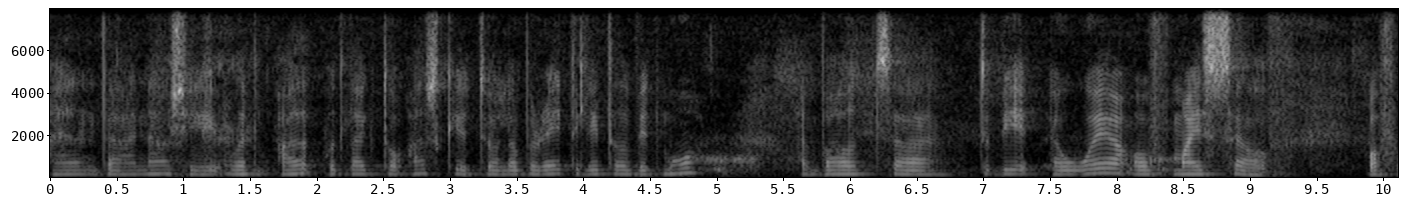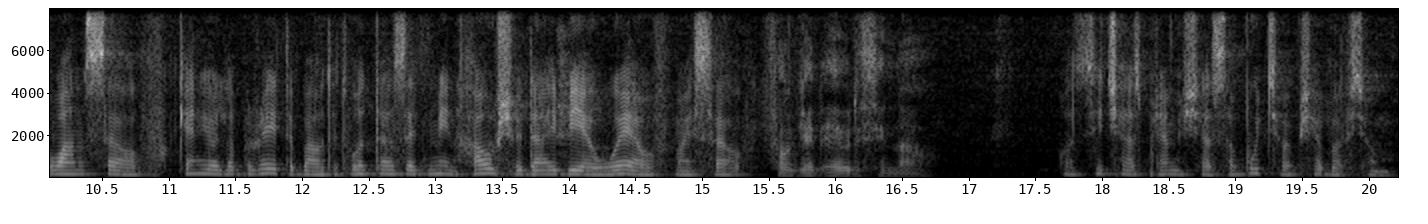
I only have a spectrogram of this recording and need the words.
And uh, now she would uh, would like to ask you to elaborate a little bit more about uh, to be aware of myself, of oneself. Can you elaborate about it? What does it mean? How should I be aware of myself? Forget everything now. Вот сейчас, прямо сейчас, забудьте вообще обо всем.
